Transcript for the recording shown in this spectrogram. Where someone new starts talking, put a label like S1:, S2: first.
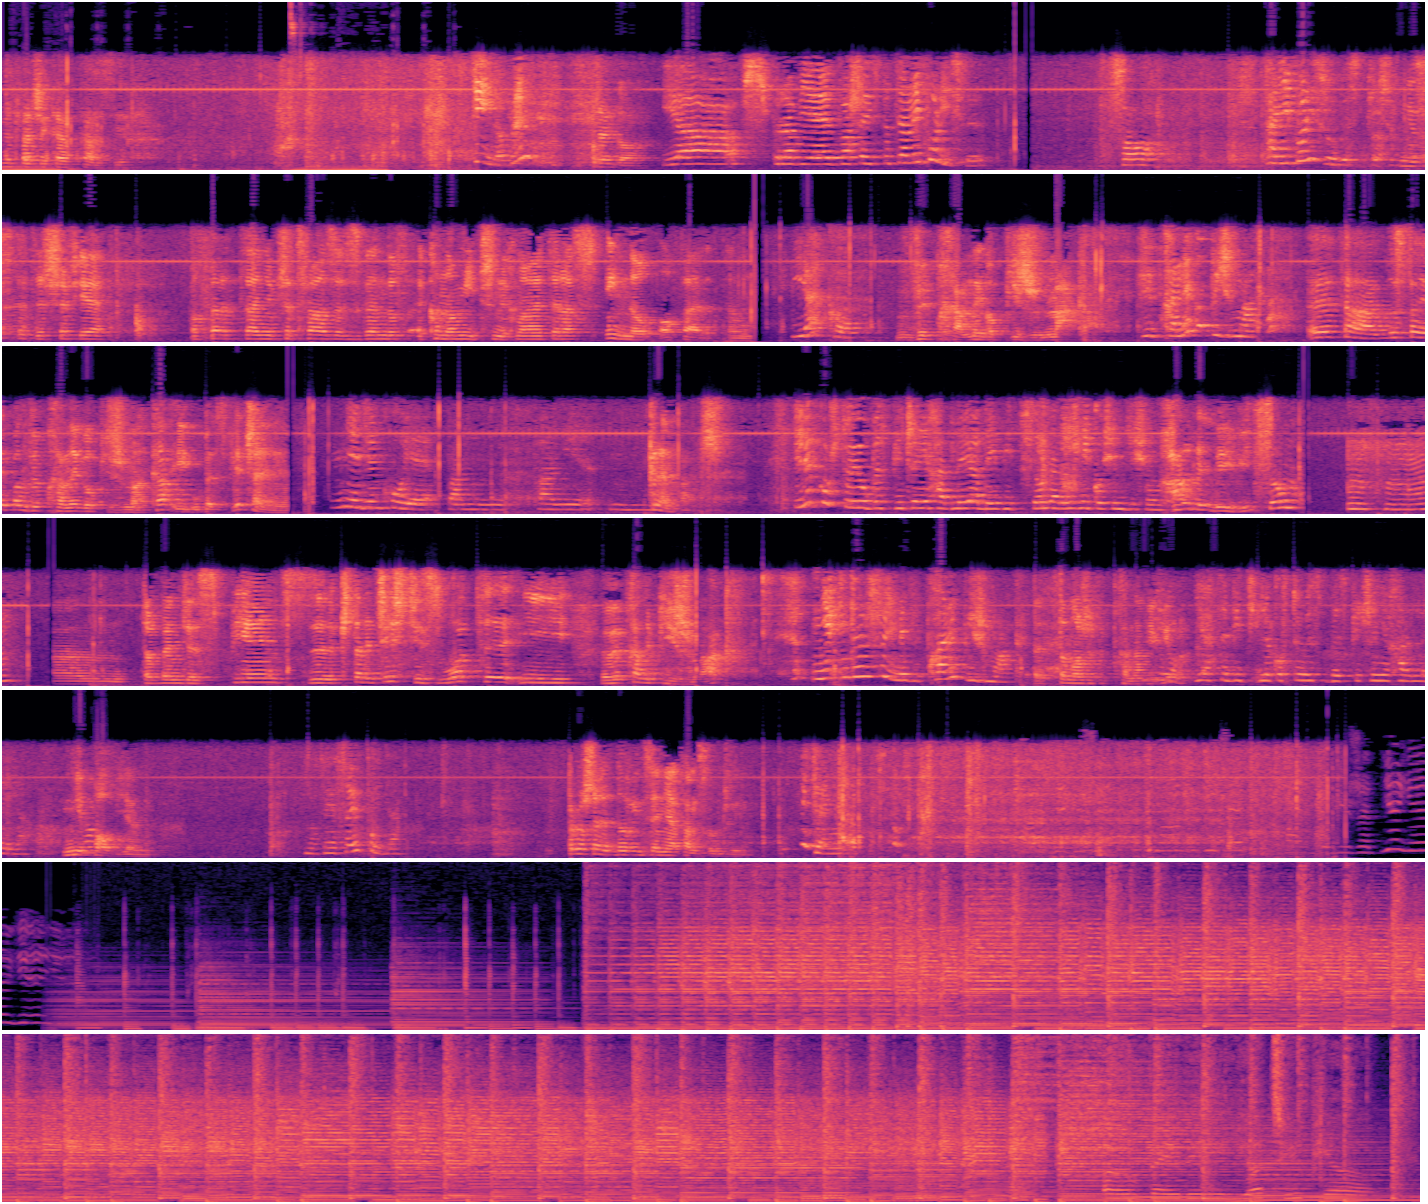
S1: Chyba czeka okazja.
S2: Dzień dobry.
S1: Czego?
S2: Ja w sprawie waszej specjalnej polisy.
S1: Co?
S2: Pani polisy ubezpieczeniowej.
S1: Niestety, szefie, oferta nie przetrwała ze względów ekonomicznych. Mamy teraz inną ofertę.
S2: Jaką?
S1: Wypchanego piżmaka.
S2: Wypchanego piżmaka?
S1: E, tak, dostaje pan wypchanego piżmaka i ubezpieczenie.
S2: Nie dziękuję, pan, panie... mm.
S1: Krępacz.
S2: Ile kosztuje ubezpieczenie Harley'a Davidsona rocznik 80?
S1: Harley Davidson?
S2: Mhm.
S1: Em, To będzie z 5, z 40 zł i wypchany piżmak.
S2: Nie interesuje mnie wypchany piżmak.
S1: E, To może wypchana wiewiórka?
S2: Ja chcę wiedzieć, ile kosztuje ubezpieczenie Harley'a.
S1: Nie
S2: No.
S1: powiem.
S2: No to ja sobie pójdę.
S1: Proszę, do widzenia, tam są drzwi.
S2: Widzenia.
